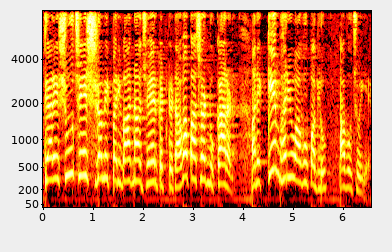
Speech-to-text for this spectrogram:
ત્યારે શું છે શ્રમિક પરિવારના ઝેર ગટગટાવવા પાછળનું કારણ? અને કેમ ભર્યું આવું પગલું? આવવું જોઈએ.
